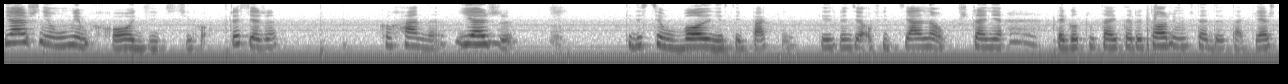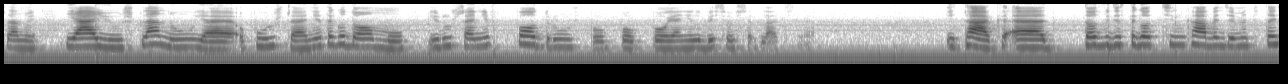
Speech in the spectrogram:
Ja już nie umiem chodzić cicho. Cześć Jerzy. Kochany. Jerzy. Kiedyś cię uwolnię z tej paki. Kiedyś będzie oficjalne opuszczenie tego tutaj terytorium. Wtedy tak, już planuję. Ja już planuję opuszczenie tego domu i ruszenie w podróż, bo, bo, bo ja nie lubię się osiedlać, nie? I tak, e, do 20 odcinka będziemy tutaj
